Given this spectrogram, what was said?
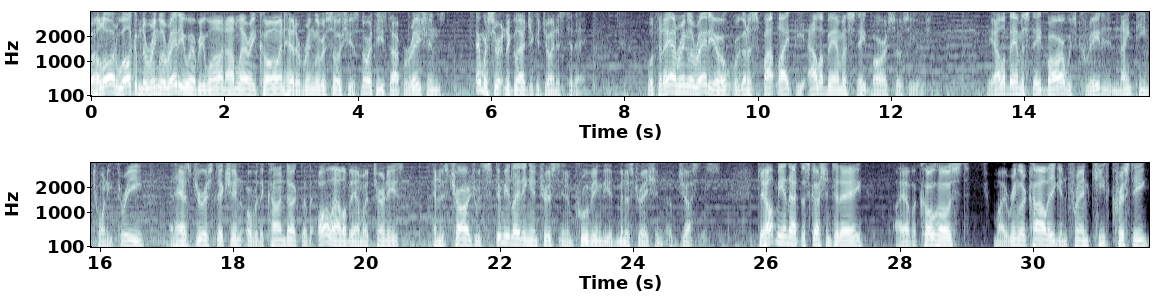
Well, hello and welcome to Ringler Radio, everyone. I'm Larry Cohen, head of Ringler Associates Northeast Operations, and we're certainly glad you could join us today. Well, today on Ringler Radio, we're going to spotlight the Alabama State Bar Association. The Alabama State Bar was created in 1923 and has jurisdiction over the conduct of all Alabama attorneys and is charged with stimulating interest in improving the administration of justice. To help me in that discussion today, I have a co host, my Ringler colleague and friend Keith Christie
